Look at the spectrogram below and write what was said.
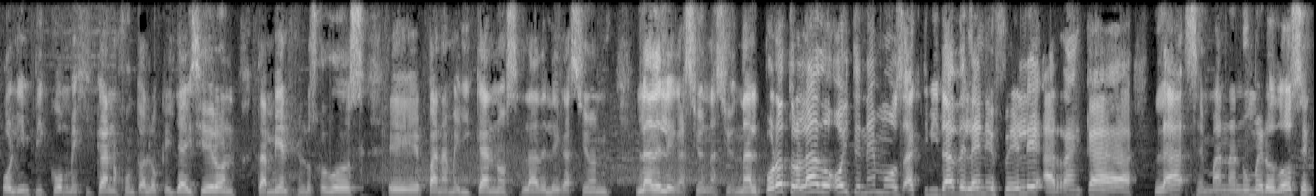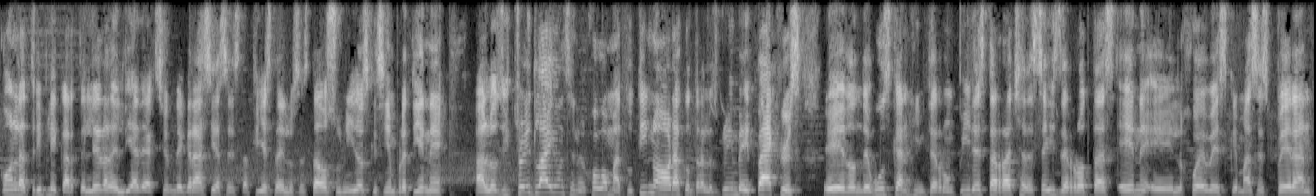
olímpico mexicano junto a lo que ya hicieron también en los Juegos eh, Panamericanos la delegación, la delegación nacional. Por otro lado, hoy tenemos actividad de la NFL, arranca la semana número 12 con la triple cartelera del Día de Acción de Gracias, esta fiesta de los Estados Unidos que siempre tiene a los Detroit Lions en el juego matutino ahora contra los Green Bay Packers, eh, donde buscan interrumpir esta racha de seis derrotas en el jueves que más esperan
